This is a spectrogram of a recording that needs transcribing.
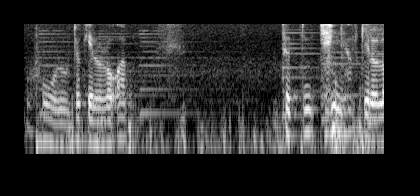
โอ้โหดูเจ้าเกลโลครับ ถึกจริงๆครับเกลโล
